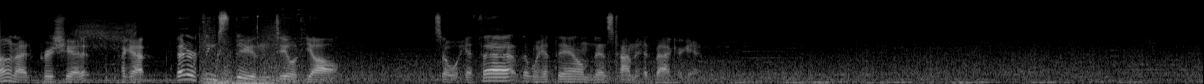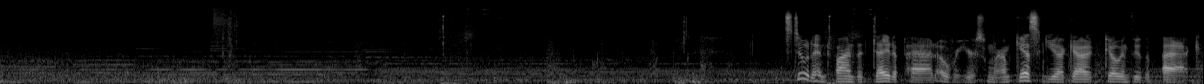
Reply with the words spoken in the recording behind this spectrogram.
Alone, I'd appreciate it. I got better things to do than deal with y'all. So we'll hit that, then we'll hit them, then it's time to head back again. Still didn't find the data pad over here somewhere. I'm guessing you gotta go in through the back.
